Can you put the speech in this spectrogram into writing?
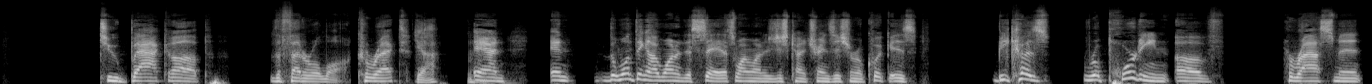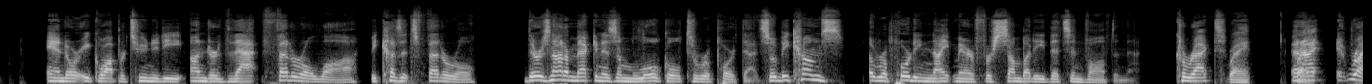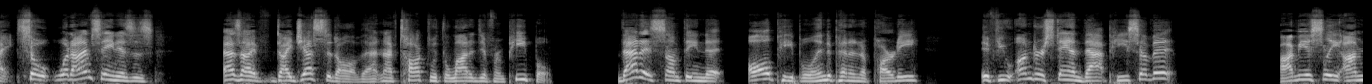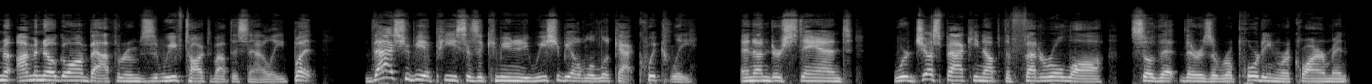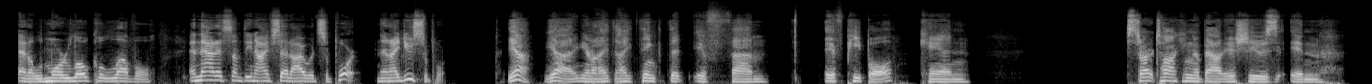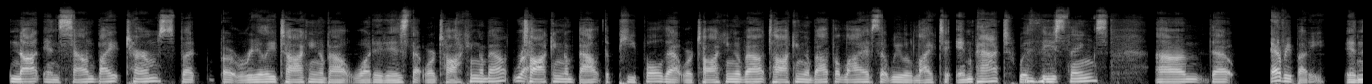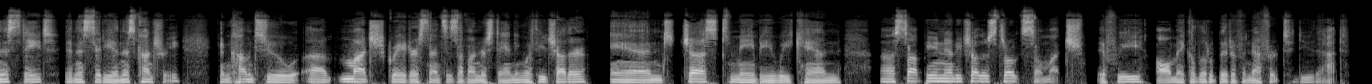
to back up the federal law, correct? Yeah. Mm-hmm. And and the one thing I wanted to say, that's why I wanted to just kind of transition real quick, is because reporting of harassment and or equal opportunity under that federal law, because it's federal, there's not a mechanism local to report that. So it becomes a reporting nightmare for somebody that's involved in that. Correct? Right. And right. I right. So what I'm saying is is as I've digested all of that and I've talked with a lot of different people, that is something that all people, independent of party, if you understand that piece of it, obviously I'm I'm a no go on bathrooms. We've talked about this, Natalie, but that should be a piece as a community we should be able to look at quickly and understand we're just backing up the federal law so that there is a reporting requirement at a more local level. And that is something I've said I would support and I do support. Yeah. Yeah. You know, I, I think that if, um, if people can start talking about issues in not in soundbite terms, but but really talking about what it is that we're talking about, right. talking about the people that we're talking about, talking about the lives that we would like to impact with mm-hmm. these things. Um, that everybody in this state, in this city, in this country can come to uh, much greater senses of understanding with each other, and just maybe we can uh, stop being at each other's throats so much if we all make a little bit of an effort to do that.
